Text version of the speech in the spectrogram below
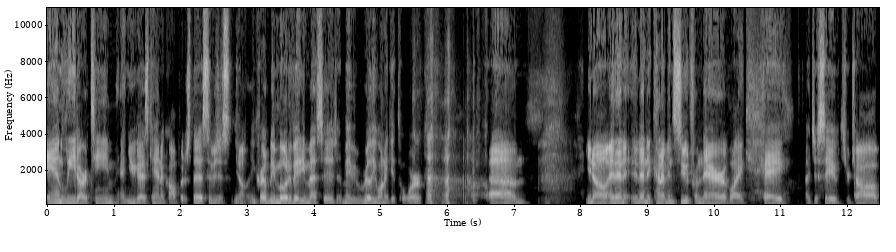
and lead our team and you guys can't accomplish this. It was just, you know, incredibly motivating message. I maybe really want to get to work. um, you know, and then and then it kind of ensued from there of like, hey, I just saved your job.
